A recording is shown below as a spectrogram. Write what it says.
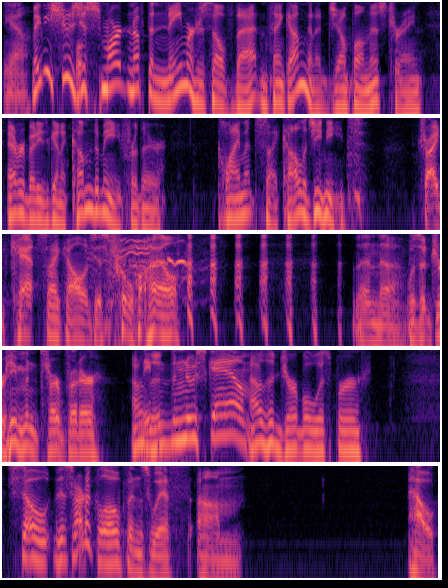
yeah. Maybe she was just smart enough to name herself that and think, I'm going to jump on this train. Everybody's going to come to me for their climate psychology needs. tried cat psychologist for a while. then uh, was a dream interpreter. I was Needed a- a new scam. I was a gerbil whisperer. So this article opens with um, how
